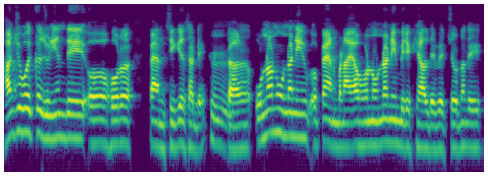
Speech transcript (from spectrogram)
ਹਾਂਜੀ ਉਹ ਇੱਕ ਯੂਨੀਅਨ ਦੇ ਹੋਰ ਭੈਣ ਸੀਗੇ ਸਾਡੇ। ਤਾਂ ਉਹਨਾਂ ਨੂੰ ਉਹਨਾਂ ਨੇ ਉਹ ਭੈਣ ਬਣਾਇਆ ਹੁਣ ਉਹਨਾਂ ਨੇ ਮੇਰੇ ਖਿਆਲ ਦੇ ਵਿੱਚ ਉਹਨਾਂ ਦੇ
